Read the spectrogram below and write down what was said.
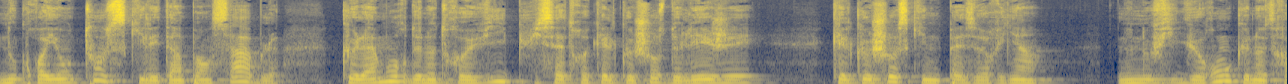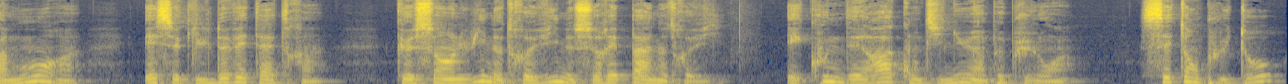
Nous croyons tous qu'il est impensable que l'amour de notre vie puisse être quelque chose de léger, quelque chose qui ne pèse rien, nous nous figurons que notre amour est ce qu'il devait être, que sans lui notre vie ne serait pas notre vie. Et Kundera continue un peu plus loin. Sept ans plus tôt,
